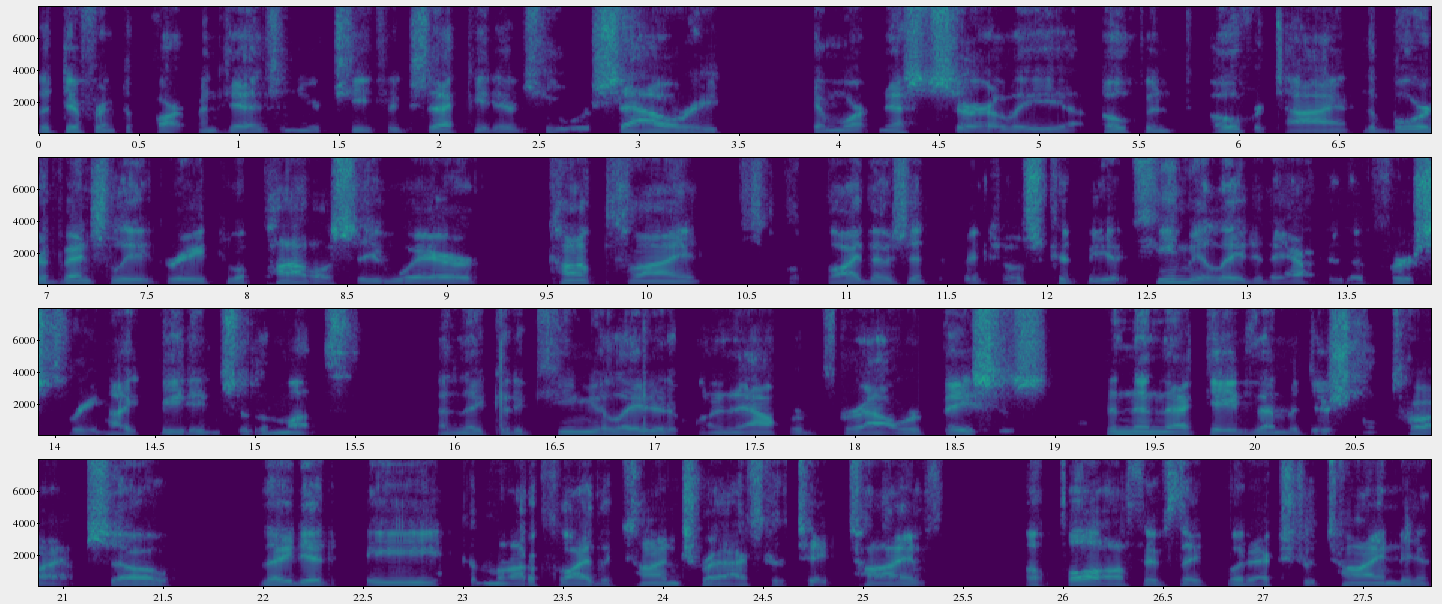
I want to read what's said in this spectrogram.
the different department heads and your chief executives who were salaried and weren't necessarily uh, open to overtime, the board eventually agreed to a policy where comp time by those individuals could be accumulated after the first three night meetings of the month. And they could accumulate it on an hour per hour basis. And then that gave them additional time. So they did need to modify the contract or take time off if they put extra time in.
